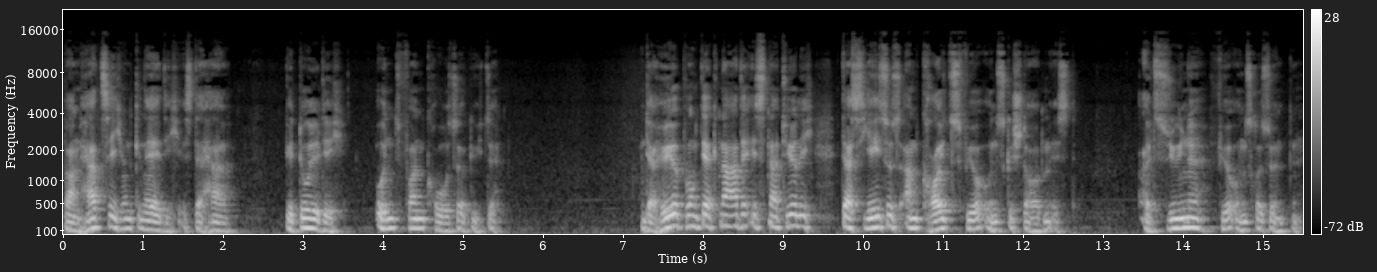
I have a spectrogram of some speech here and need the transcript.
Barmherzig und gnädig ist der Herr, geduldig und von großer Güte. Und der Höhepunkt der Gnade ist natürlich, dass Jesus am Kreuz für uns gestorben ist als Sühne für unsere Sünden.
